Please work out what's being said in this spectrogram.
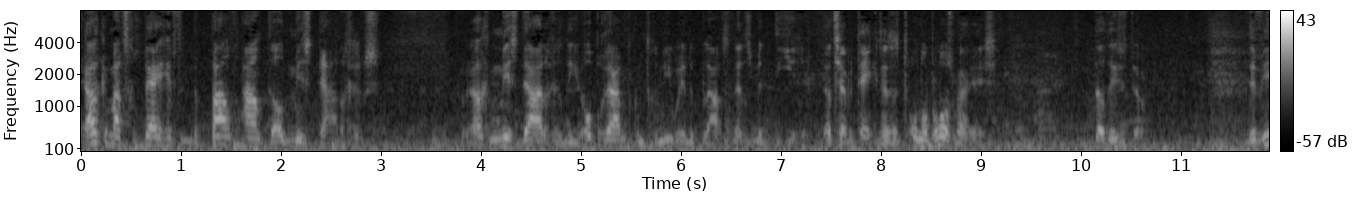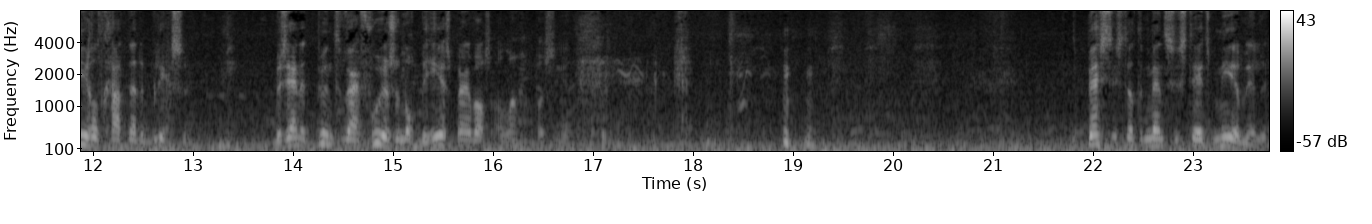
Elke maatschappij heeft een bepaald aantal misdadigers. Voor elke misdadiger die je opruimt, komt er een nieuwe in de plaats. Net als met dieren. Dat zou betekenen dat het onoplosbaar is. Dat is het ook. De wereld gaat naar de bliksem. We zijn het punt waarvoor ze nog beheersbaar was al lang gepasseerd. De pest is dat de mensen steeds meer willen.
